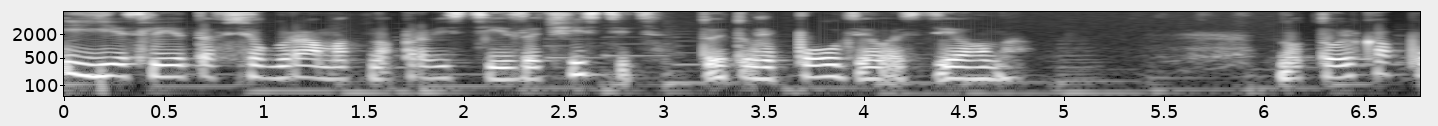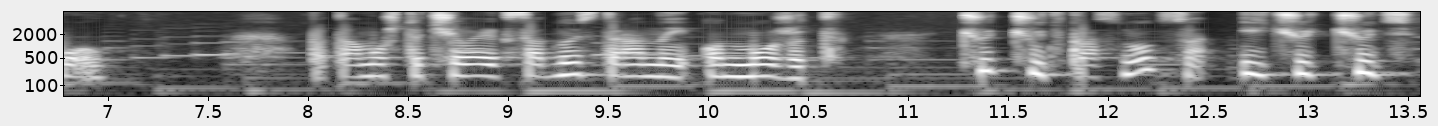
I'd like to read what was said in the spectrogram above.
И если это все грамотно провести и зачистить, то это уже полдела сделано. Но только пол. Потому что человек, с одной стороны, он может чуть-чуть проснуться и чуть-чуть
